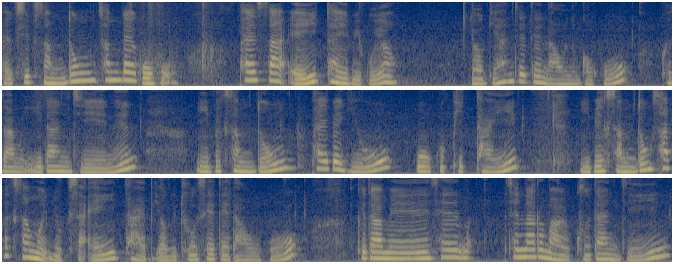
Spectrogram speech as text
113동 305호 84A 타입이고요. 여기 한 세대 나오는 거고 그 다음에 2단지에는 203동 802호 59 B타입 203동 403호 64A 타입 여기 두 세대 나오고 그 다음에 새나루 마을 9단지인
